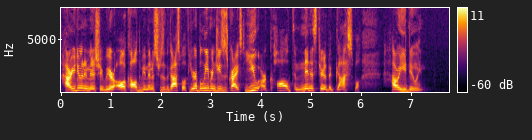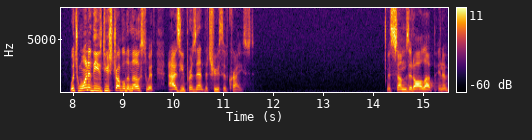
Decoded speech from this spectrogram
How are you doing in ministry? We are all called to be ministers of the gospel. If you're a believer in Jesus Christ, you are called to minister the gospel. How are you doing? Which one of these do you struggle the most with as you present the truth of Christ? This sums it all up in a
